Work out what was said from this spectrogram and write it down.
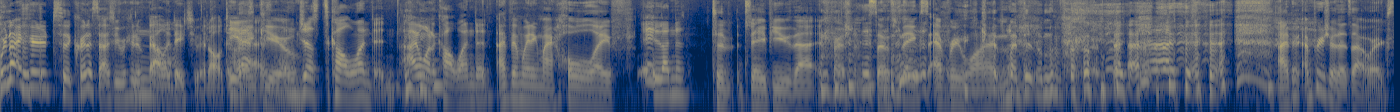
We're not here to criticize you. We're here to No. validate you at all times. Yeah, Thank you. and Just to call London. I want to call London. I've been waiting my whole life Hey, London. to debut that impression. So thanks, everyone. I think, I'm pretty sure that's how it works.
